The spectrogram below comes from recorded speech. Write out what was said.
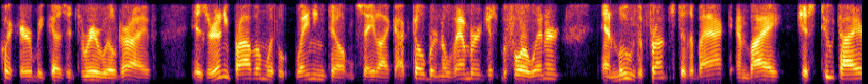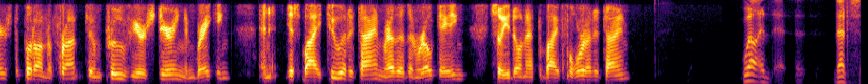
quicker because it's rear wheel drive. Is there any problem with waiting till say like October, November, just before winter, and move the fronts to the back and buy just two tires to put on the front to improve your steering and braking, and just buy two at a time rather than rotating, so you don't have to buy four at a time? Well, that's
